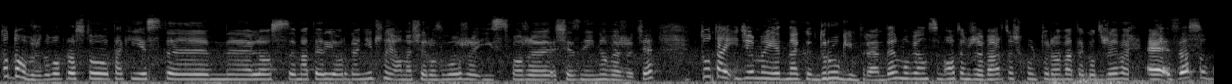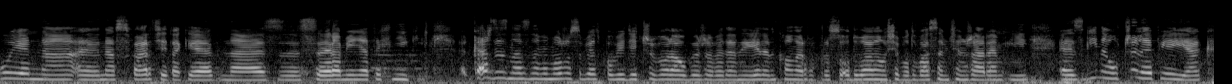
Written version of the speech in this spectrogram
to dobrze, to po prostu taki jest e, los materii organicznej, ona się rozłoży i stworzy się z niej nowe życie. Tutaj idziemy jednak drugim trendem, mówiącym o tym, że wartość kulturowa tego drzewa e, zasługuje na, na wsparcie takie na, z, z ramienia techniki. Każdy z nas znowu może sobie odpowiedzieć, czy wolałby, żeby ten jeden konar po prostu odłamał się pod własnym ciężarem i zginął, czy lepiej, jak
